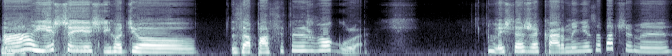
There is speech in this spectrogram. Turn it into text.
A jeszcze jeśli chodzi o zapasy, to już w ogóle. Myślę, że karmy nie zobaczymy.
